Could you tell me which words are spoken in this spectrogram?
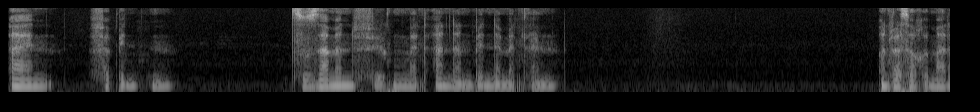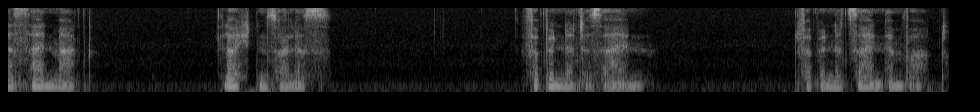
ein Verbinden. Zusammenfügen mit anderen Bindemitteln, Und was auch immer das sein mag, leuchten soll es. Verbündete sein, verbündet sein im Wort.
